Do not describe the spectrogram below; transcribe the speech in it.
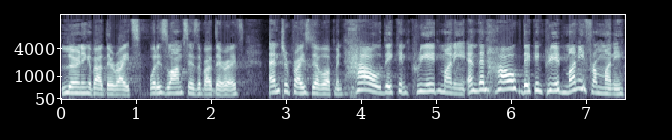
learning about their rights, what Islam says about their rights, enterprise development, how they can create money, and then how they can create money from money,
